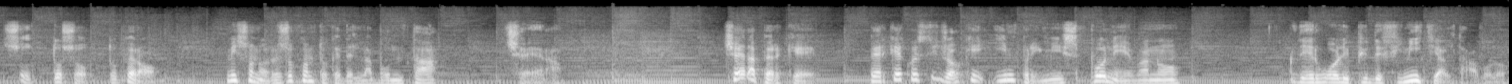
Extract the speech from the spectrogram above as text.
sotto sotto però mi sono reso conto che della bontà c'era. C'era perché? Perché questi giochi in primis ponevano dei ruoli più definiti al tavolo.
